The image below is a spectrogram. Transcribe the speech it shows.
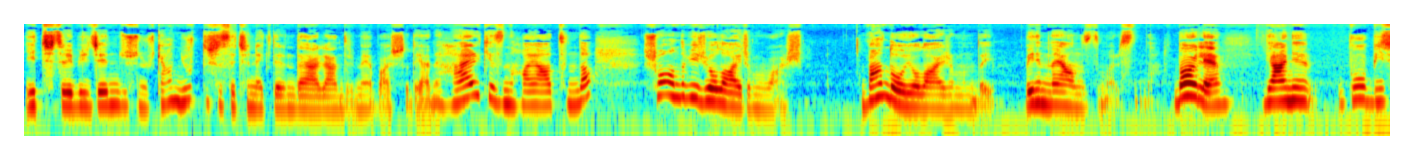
yetiştirebileceğini düşünürken yurt dışı seçeneklerini değerlendirmeye başladı. Yani herkesin hayatında şu anda bir yol ayrımı var. Ben de o yol ayrımındayım. Benimle yalnızlığım arasında. Böyle yani bu bir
